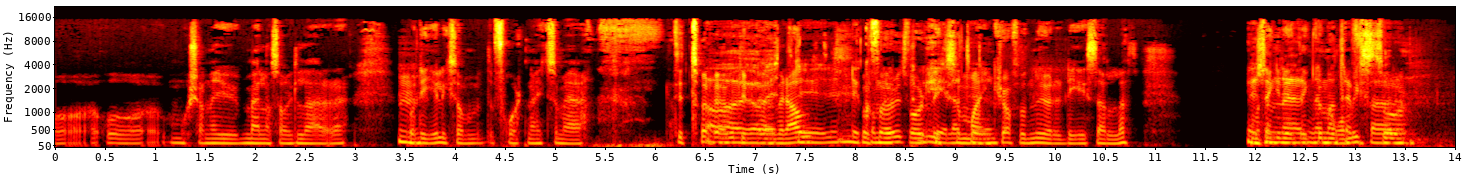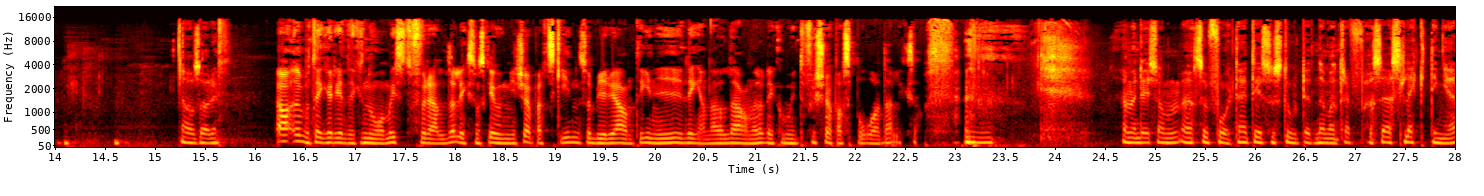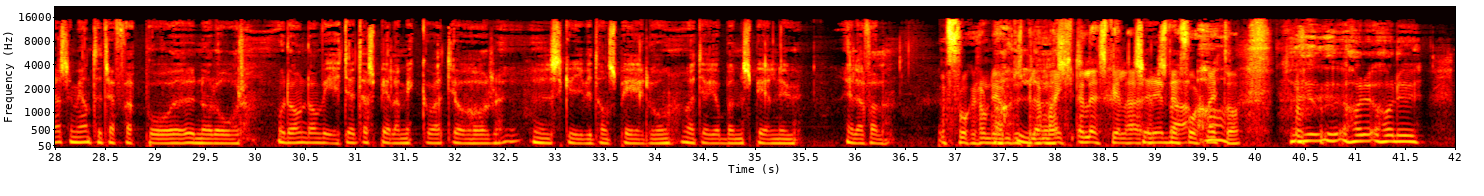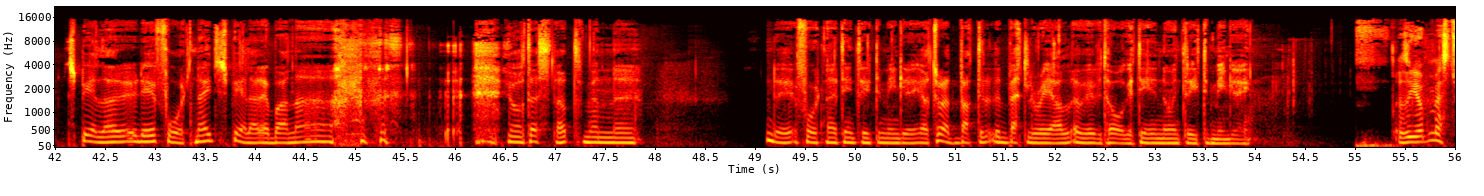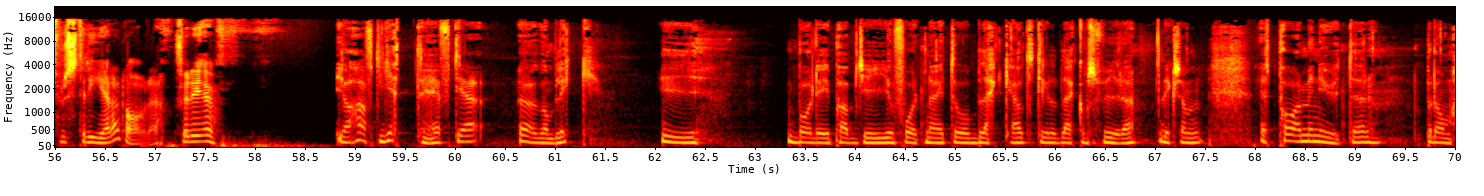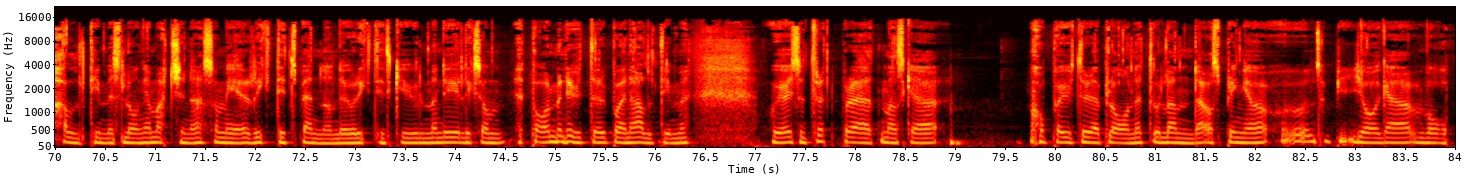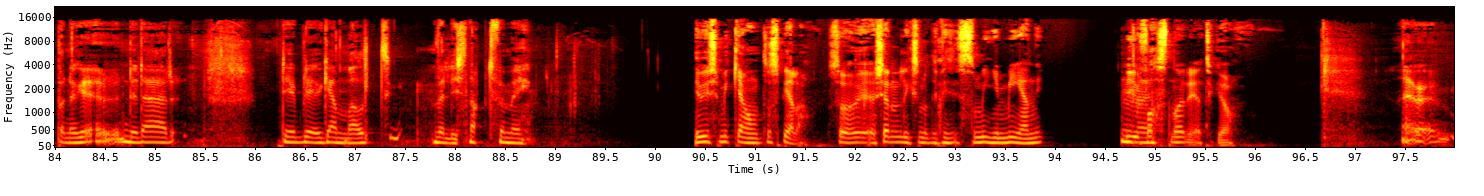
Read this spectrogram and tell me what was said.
och morsan är ju mellanstadielärare. Mm. Och det är ju liksom Fortnite som är... Det tar ja, över typ överallt. Det, det och förut var det liksom tiden. Minecraft och nu är det det istället. Det är man tänker när, rent ekonomiskt träffar... så... Ja, sorry. Ja, om man tänker rent ekonomiskt. Föräldrar liksom, ska ungen köpa ett skin så blir det ju antingen i det ena eller det andra. Det kommer inte få köpas båda liksom. Mm. Ja, men det är som, alltså Fortnite är så stort att när man träffar så släktingar som jag inte träffat på eh, några år. Och de, de vet ju att jag spelar mycket och att jag har eh, skrivit om spel och, att jag jobbar med spel nu. I alla fall. Frågar om det ja, du spelar, Mike, eller spelar, så det spelar bara, Fortnite då? Ah, har, har du spelar, det är Fortnite du spelar? Jag bara nej. Jag har testat men eh, det, Fortnite är inte riktigt min grej. Jag tror att Battle, Battle Royale överhuvudtaget är nog inte riktigt min grej. Alltså jag är mest frustrerad av det. För det... Jag har haft jättehäftiga ögonblick i både i PubG och Fortnite och Blackout till Black Ops 4. Liksom ett par minuter på de halvtimmeslånga matcherna som är riktigt spännande och riktigt kul. Men det är liksom ett par minuter på en halvtimme. Och jag är så trött på det här att man ska hoppa ut ur det där planet och landa och springa och typ jaga vapen och grejer. Det där, det blev gammalt väldigt snabbt för mig. Det är ju så mycket annat att spela. Så jag känner liksom att det finns som ingen mening. Vi fastnar i det tycker jag.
